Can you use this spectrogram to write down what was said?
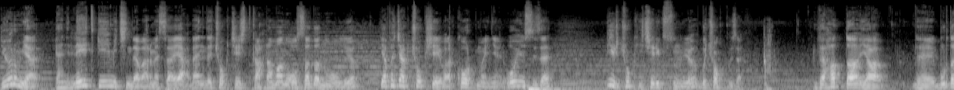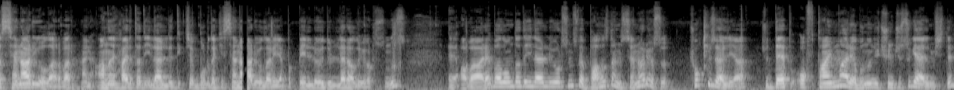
Diyorum ya yani late game içinde var mesela ya bende çok çeşit kahraman olsa da ne oluyor? Yapacak çok şey var korkmayın yani. Oyun size birçok içerik sunuyor. Bu çok güzel. Ve hatta ya e, burada senaryolar var. Hani ana haritada ilerledikçe buradaki senaryoları yapıp belli ödüller alıyorsunuz. E, avare balonda da ilerliyorsunuz ve bazılarının senaryosu çok güzel ya. Şu Depth of Time var ya bunun üçüncüsü gelmişti.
